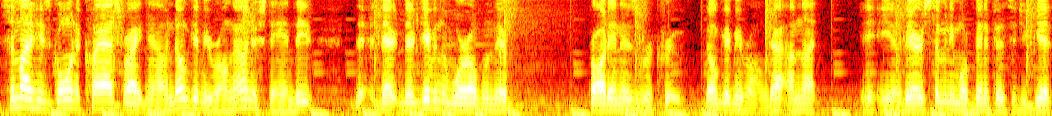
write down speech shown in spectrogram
somebody who's going to class right now, and don't get me wrong, I understand. They, they're they're giving the world when they're brought in as a recruit. Don't get me wrong. I'm not. You know, there are so many more benefits that you get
